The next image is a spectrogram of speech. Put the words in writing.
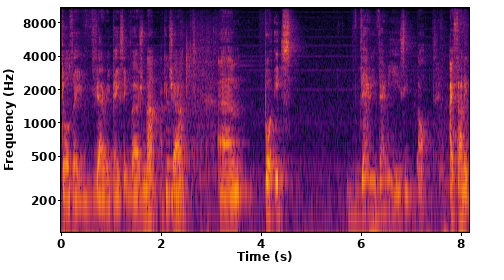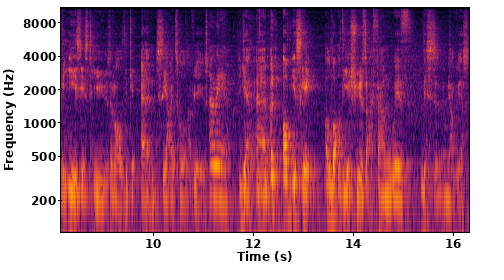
does a very basic version of that I can share. Um, but it's very, very easy. Well, I found it the easiest to use of all the um, CI tools I've used. Oh, really? Yeah, um, and obviously a lot of the issues that I found with this isn't going to be obvious.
